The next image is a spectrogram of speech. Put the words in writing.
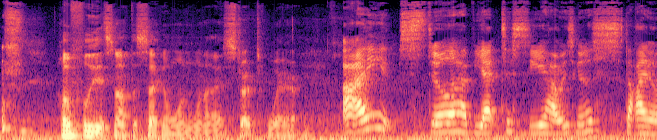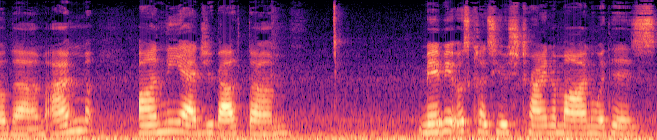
Hopefully, it's not the second one when I start to wear them. I still have yet to see how he's gonna style them. I'm on the edge about them. Maybe it was because he was trying them on with his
